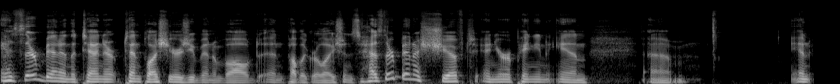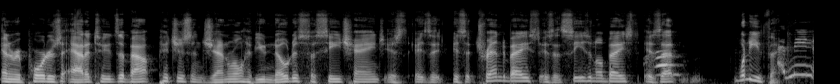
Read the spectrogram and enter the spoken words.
has there been in the 10, or 10 plus years you've been involved in public relations has there been a shift in your opinion in um, in, in reporters attitudes about pitches in general have you noticed a sea change is is it is it trend based is it seasonal based is that what do you think I mean,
